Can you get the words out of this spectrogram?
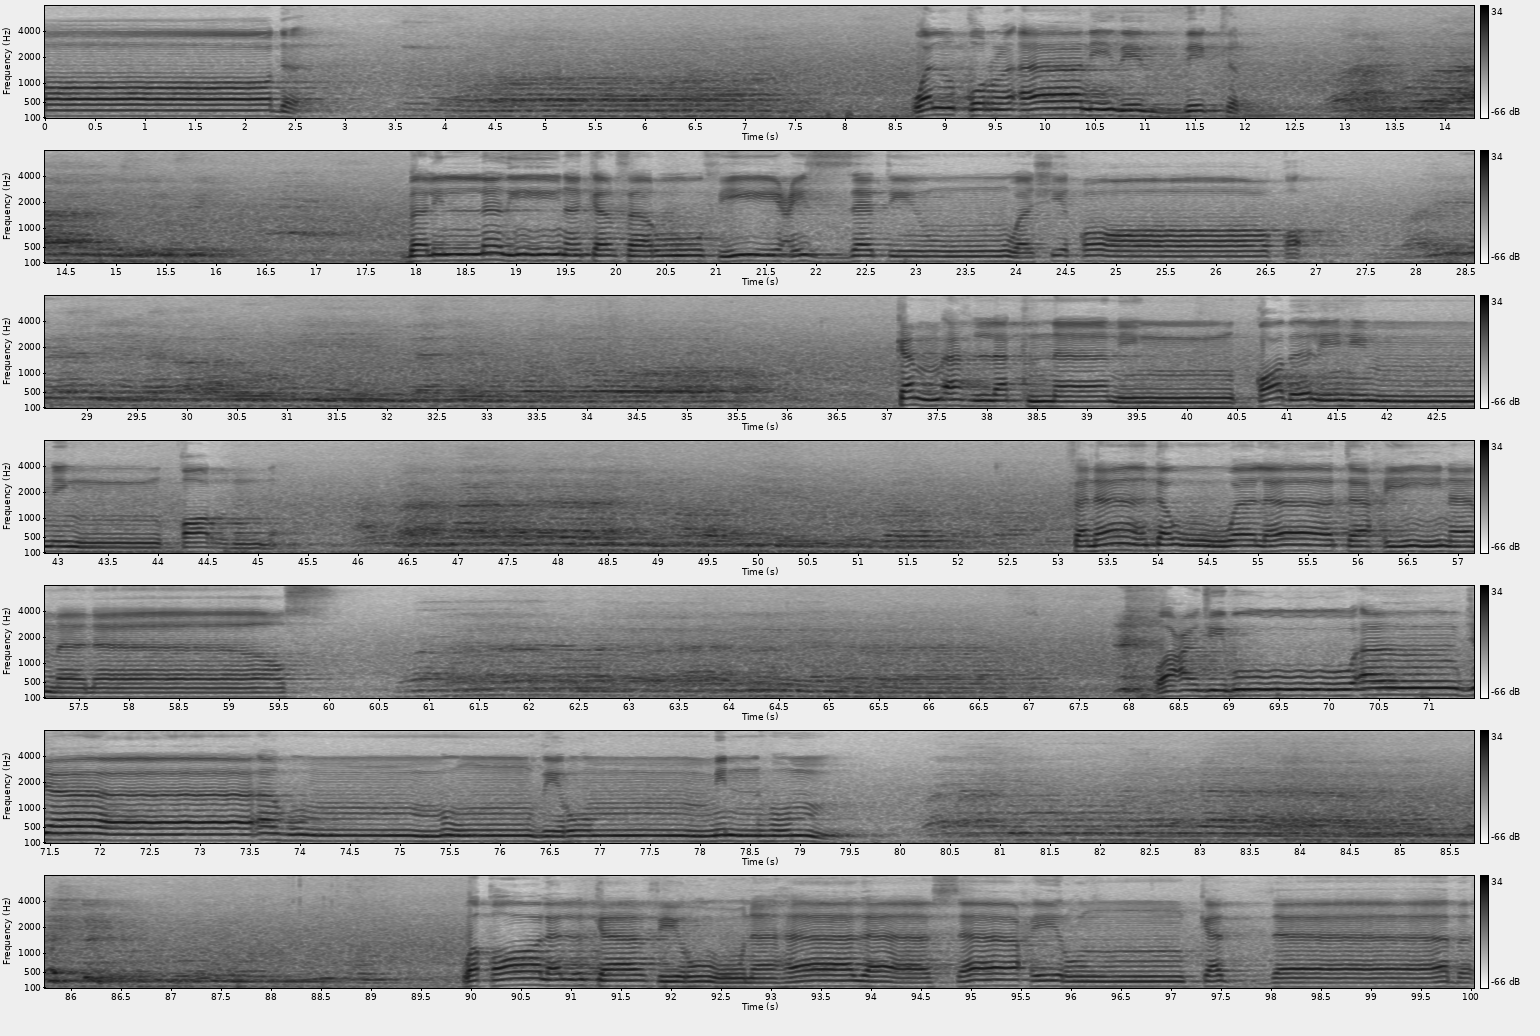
والقرآن ذي الذكر. بل الذين كفروا في عزة وشقاق. كم أهلكنا من قبلهم من قرن. فنادوا ولا تحين مناص. وعجبوا أن جاءهم منذر منهم. وقال الكافرون هذا ساحر كذاب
